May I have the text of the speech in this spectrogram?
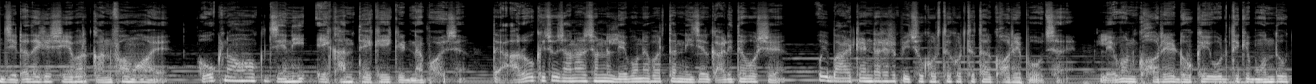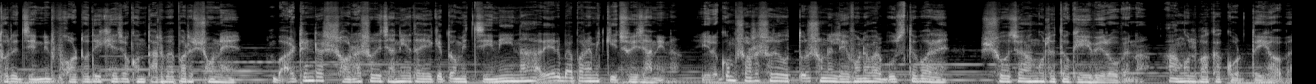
যেটা দেখে সে এবার কনফার্ম হয়। হোক না হোক, জেনি এখান থেকেই কিডন্যাপ হয়েছে। তাই আরও কিছু জানার জন্য লেবন এবার তার নিজের গাড়িতে বসে ওই বারটেন্ডারের পিছু করতে করতে তার ঘরে পৌঁছায়। লেবন ঘরে ঢুকে ওর দিকে বন্দুক ধরে জেনির ফটো দেখিয়ে যখন তার ব্যাপারে শোনে বারটেন্ডার সরাসরি জানিয়ে দেয়, একে তো আমি চিনিই না, আর এর ব্যাপারে আমি কিছুই জানি না। এরকম সরাসরি উত্তর শুনে লেবন এবার বুঝতে পারে, সোজা আঙুলে তো ঘি বেরোবে না, আঙুল বাঁকা করতেই হবে।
